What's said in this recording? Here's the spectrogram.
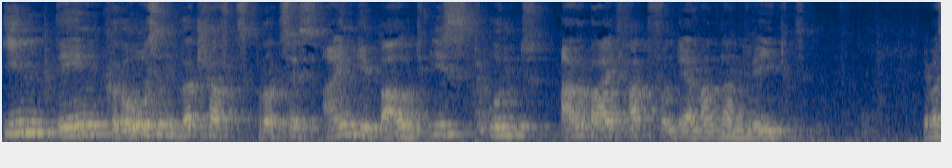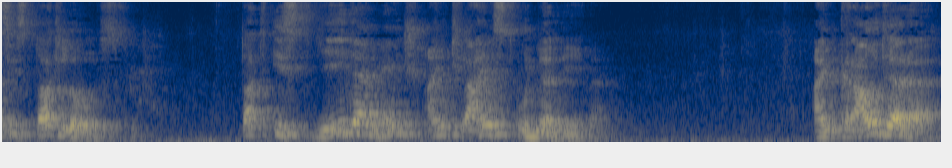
in den großen Wirtschaftsprozess eingebaut ist und Arbeit hat, von der man dann lebt. Ja, was ist dort los? Dort ist jeder Mensch ein Kleinstunternehmer, ein Krauterer,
